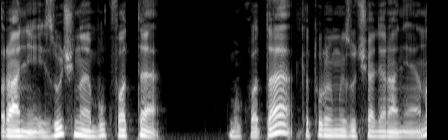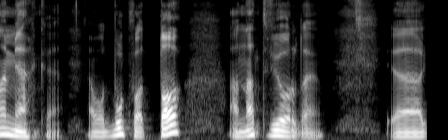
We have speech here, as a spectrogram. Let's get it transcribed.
ранее изученная буква «т». Буква Т, которую мы изучали ранее, она мягкая, а вот буква ТО, она твердая. Э,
